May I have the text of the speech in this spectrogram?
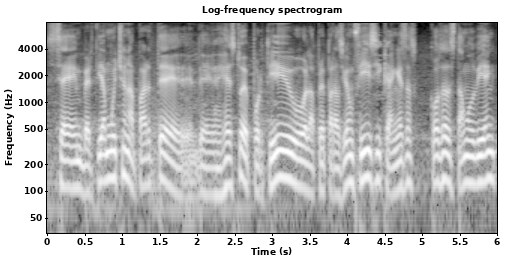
se invertía mucho en la parte del gesto deportivo, la preparación física, en esas cosas estamos bien.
